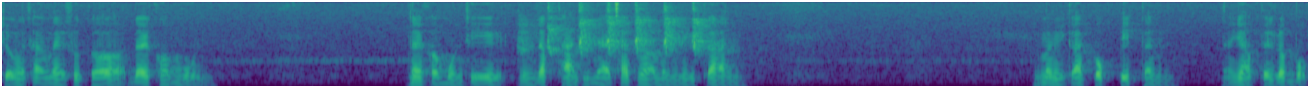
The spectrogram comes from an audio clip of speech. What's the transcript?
จนกระทั่งในสุดก็ได้ข้อมูล ได้ข้อมูลที่หรือหลักฐานที่แน่ชัดว่ามันมีการ มันมีการปกปิดกันนะอย่างเป็นระบบ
